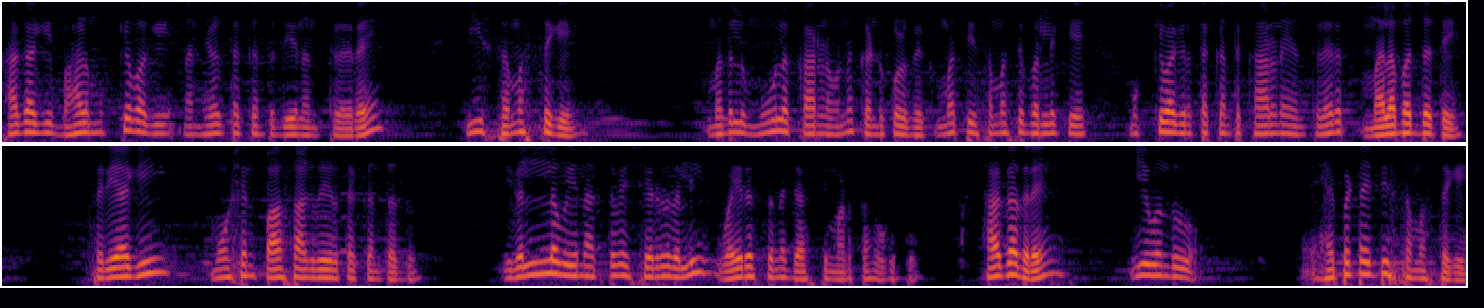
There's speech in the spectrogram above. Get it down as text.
ಹಾಗಾಗಿ ಬಹಳ ಮುಖ್ಯವಾಗಿ ನಾನು ಹೇಳ್ತಕ್ಕಂಥದ್ದು ಏನಂತ ಹೇಳಿದ್ರೆ, ಈ ಸಮಸ್ಯೆಗೆ ಮೊದಲು ಮೂಲ ಕಾರಣವನ್ನು ಕಂಡುಕೊಳ್ಬೇಕು. ಮತ್ತು ಈ ಸಮಸ್ಯೆ ಬರಲಿಕ್ಕೆ ಮುಖ್ಯವಾಗಿರ್ತಕ್ಕಂಥ ಕಾರಣ ಏನಂತ ಹೇಳಿದ್ರೆ ಮಲಬದ್ಧತೆ. ಸರಿಯಾಗಿ ಮೋಷನ್ ಪಾಸ್ ಆಗದೇ ಇರತಕ್ಕಂಥದ್ದು. ಇವೆಲ್ಲವೂ ಏನಾಗ್ತವೆ? ಶರೀರದಲ್ಲಿ ವೈರಸ್ಸನ್ನು ಜಾಸ್ತಿ ಮಾಡ್ತಾ ಹೋಗುತ್ತೆ. ಹಾಗಾದರೆ ಈ ಒಂದು ಹೆಪಟೈಟಿಸ್ ಸಮಸ್ಯೆಗೆ,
